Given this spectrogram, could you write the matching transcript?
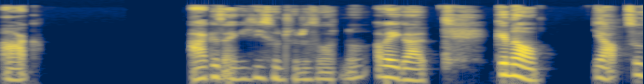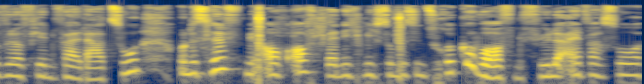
arg. Arg ist eigentlich nicht so ein schönes Wort, ne? Aber egal. Genau ja, so viel auf jeden Fall dazu. Und es hilft mir auch oft, wenn ich mich so ein bisschen zurückgeworfen fühle, einfach so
